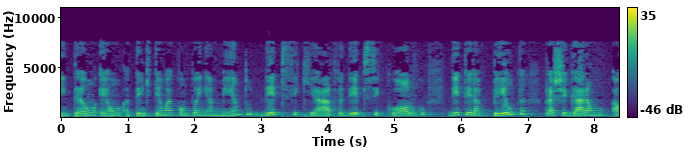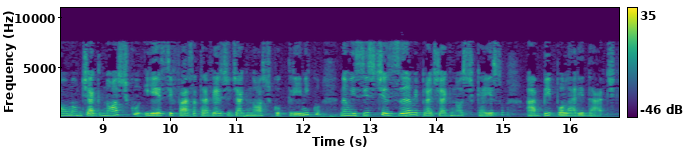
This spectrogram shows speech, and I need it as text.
Então, é um, tem que ter um acompanhamento de psiquiatra, de psicólogo, de terapeuta para chegar a um, a um diagnóstico, e esse faz através de diagnóstico clínico. Não existe exame para diagnosticar isso, a bipolaridade.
